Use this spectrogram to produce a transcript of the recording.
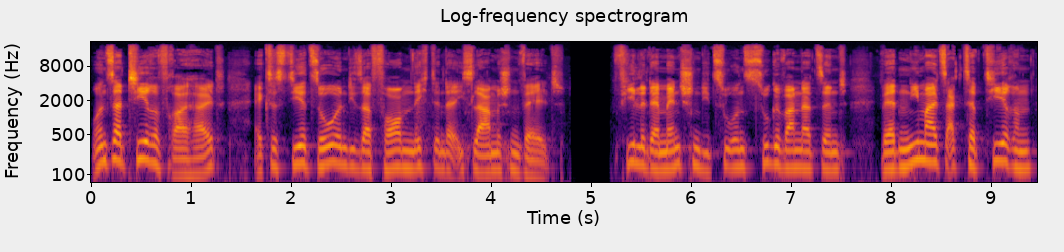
und Satirefreiheit existiert so in dieser Form nicht in der islamischen Welt. Viele der Menschen, die zu uns zugewandert sind, werden niemals akzeptieren,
